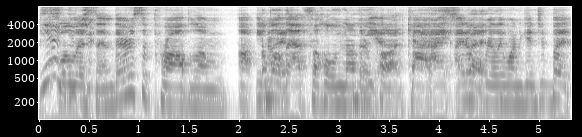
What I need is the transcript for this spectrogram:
yeah, Well, you ju- listen, there's a problem. Uh, you know, well, I- that's a whole nother Yeah, podcast. I, I don't but- really want to get into, but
